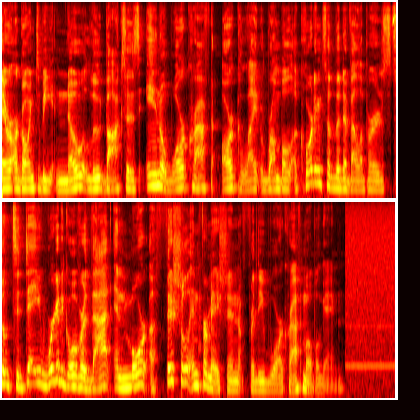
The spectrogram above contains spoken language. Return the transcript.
there are going to be no loot boxes in Warcraft Arclight Rumble according to the developers. So today we're going to go over that and more official information for the Warcraft mobile game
